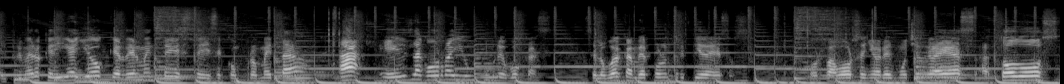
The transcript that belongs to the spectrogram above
El primero que diga yo que realmente este, se comprometa. Ah, es la gorra y un cubrebocas. Se lo voy a cambiar por un tripié de esos. Por favor, señores, muchas gracias a todos.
